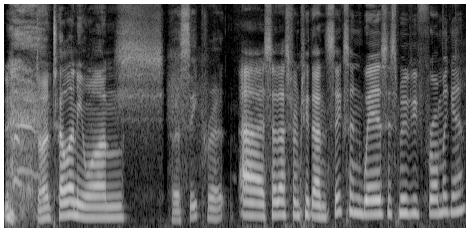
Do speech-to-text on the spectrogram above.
Don't tell anyone. Her secret. Uh, so that's from 2006, and where's this movie from again?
